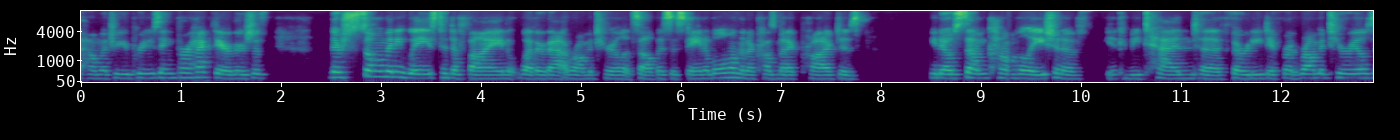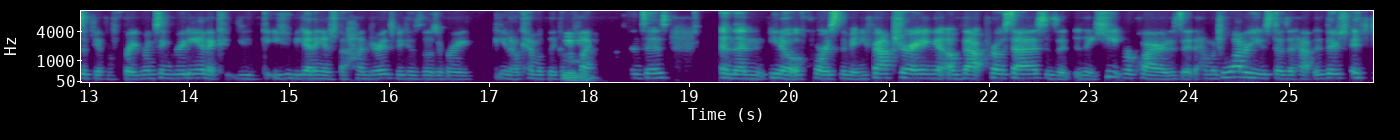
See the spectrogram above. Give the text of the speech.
how much are you producing per hectare? There's just there's so many ways to define whether that raw material itself is sustainable and then a cosmetic product is you know some compilation of it could be 10 to 30 different raw materials if you have a fragrance ingredient it could you, you could be getting into the hundreds because those are very you know chemically complex mm-hmm. substances and then you know of course the manufacturing of that process is it, it heat required? Is it how much water use does it have? There's it's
